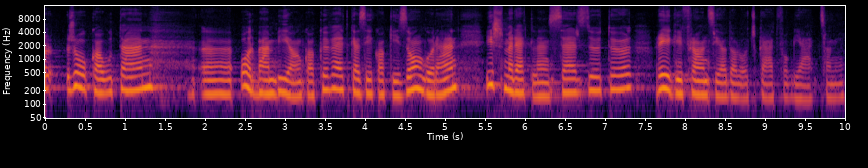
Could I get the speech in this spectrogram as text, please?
Akkor Zsóka után Orbán Bianca következik, aki zongorán ismeretlen szerzőtől régi francia dalocskát fog játszani.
